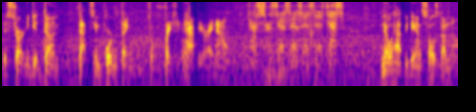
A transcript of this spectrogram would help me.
it's starting to get done. That's the important thing. So freaking happy right now. Yes, yes, yes, yes, yes, yes, yes. No happy dance cells done though.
